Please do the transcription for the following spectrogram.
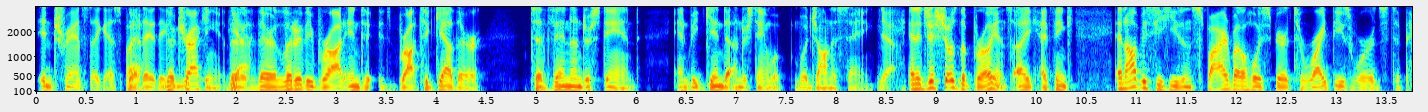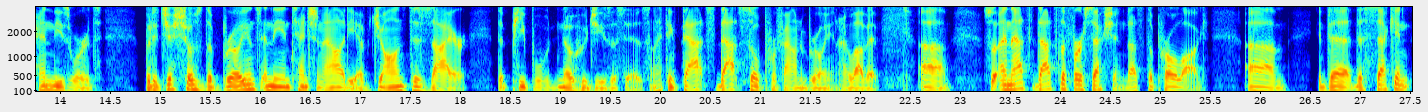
entranced. I guess by yeah, they, they, are tracking it. They're, yeah. they're literally brought into it's brought together to then understand and begin to understand what what John is saying. Yeah, and it just shows the brilliance. I, I think, and obviously he's inspired by the Holy Spirit to write these words, to pen these words but it just shows the brilliance and the intentionality of John's desire that people would know who Jesus is. And I think that's that's so profound and brilliant. I love it. Um, so, and that's that's the first section. That's the prologue. Um, the the second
